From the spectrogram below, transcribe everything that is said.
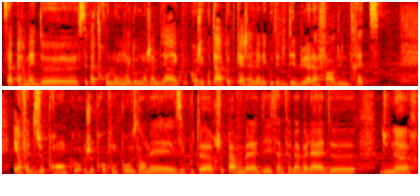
ça permet de c'est pas trop long. Et donc moi j'aime bien quand j'écoute un podcast j'aime bien l'écouter du début à la fin d'une traite. Et en fait je prends je prends compose dans mes écouteurs je pars me balader ça me fait ma balade d'une heure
